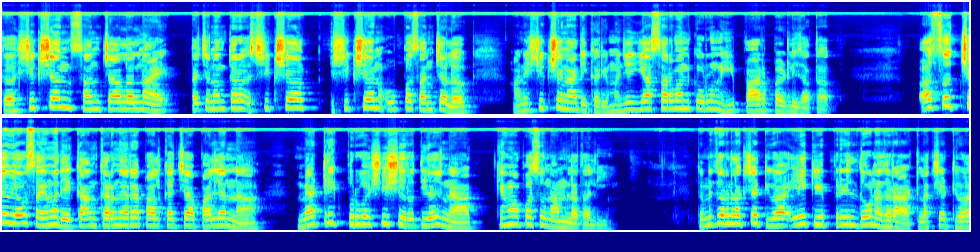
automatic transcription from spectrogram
तर शिक्षण संचालनाय त्याच्यानंतर शिक्षक शिक्षण उपसंचालक आणि शिक्षण अधिकारी म्हणजे या सर्वांकडून ही पार पाडली जातात. अस्वच्छ व्यवसायामध्ये काम करणाऱ्या पालकाच्या पाल्यांना मॅट्रिक पूर्व शिष्यवृत्ती योजना केव्हापासून अंमलात आली? तर मित्रांनो लक्षात ठेवा एक एप्रिल दोन हजार आठ लक्षात ठेवा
